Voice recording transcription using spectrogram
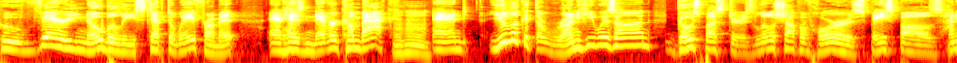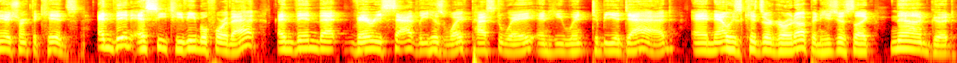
who very nobly stepped away from it and has never come back. Mm-hmm. And you look at the run he was on Ghostbusters, Little Shop of Horrors, Spaceballs, Honey, I Shrunk the Kids, and then SCTV before that. And then that very sadly, his wife passed away and he went to be a dad. And now his kids are grown up and he's just like, nah, I'm good.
